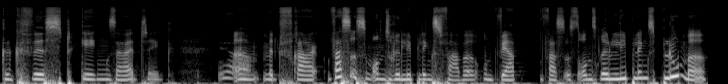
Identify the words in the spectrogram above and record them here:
gequizt gegenseitig. ja. ähm, mit Fragen, was ist unsere Lieblingsfarbe und wer, was ist unsere Lieblingsblume?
